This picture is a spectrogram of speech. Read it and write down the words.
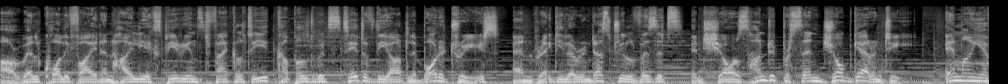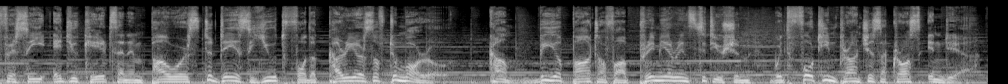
Our well-qualified and highly experienced faculty coupled with state-of-the-art laboratories and regular industrial visits ensures 100% job guarantee. MIFSE educates and empowers today's youth for the careers of tomorrow. Come be a part of our premier institution with 14 branches across India.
